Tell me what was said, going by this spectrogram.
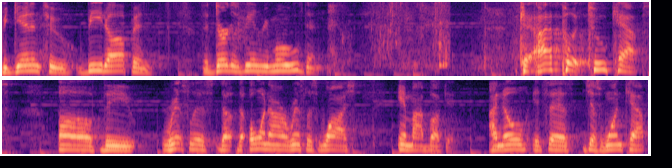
Beginning to beat up and the dirt is being removed and okay I put two caps of the rinseless the, the ONR rinseless wash in my bucket I know it says just one cap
